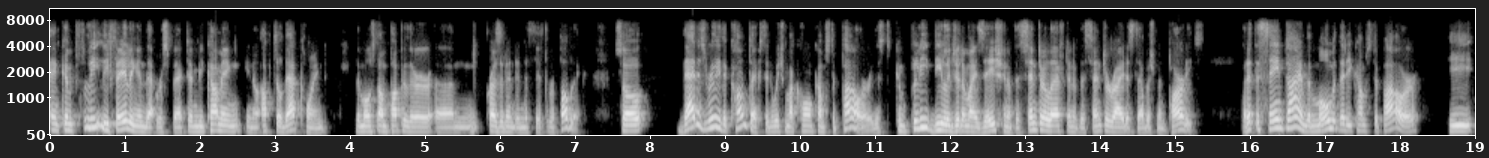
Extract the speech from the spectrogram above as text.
and completely failing in that respect and becoming you know up till that point the most unpopular um, president in the Fifth Republic. So that is really the context in which Macron comes to power. This complete delegitimization of the center left and of the center right establishment parties. But at the same time, the moment that he comes to power, he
